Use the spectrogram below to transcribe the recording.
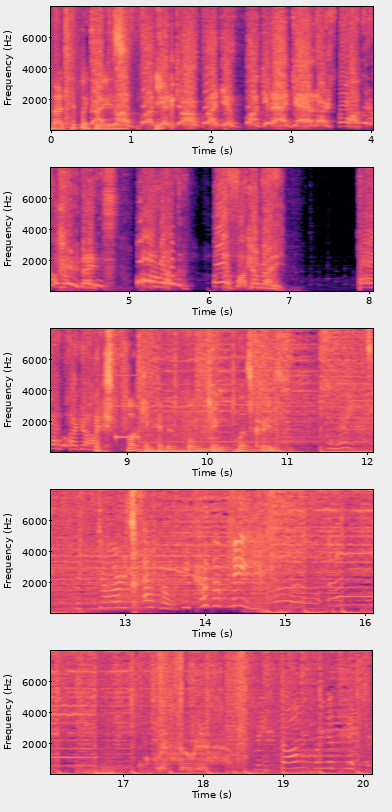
shit! ah, bro, 2.2 is My fucking peak. girlfriend, you fucking head cannoners! Oh, I'm, I'm ready, baby. Oh, Robin. Oh, fuck, I'm ready. Oh, my God. His fucking head is bulging. That's crazy. Tonight, the stars echo because of me. Let's do this. May song bring us victory.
